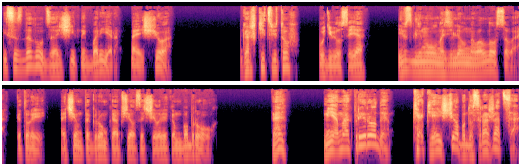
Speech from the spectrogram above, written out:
и создадут защитный барьер. А еще... «Горшки цветов?» — удивился я и взглянул на зеленого Лосова, который о чем-то громко общался с человеком Бобровых. «А? Меня маг природы. Как я еще буду сражаться?»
